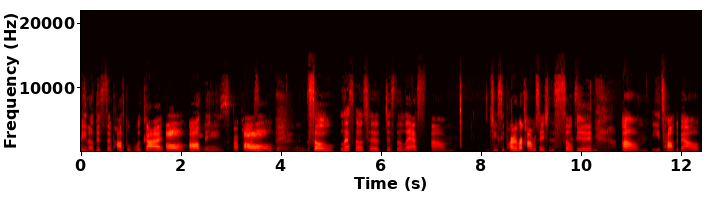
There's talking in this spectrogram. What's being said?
you know this is impossible with god all things, all things. are possible. all things. So let's go to just the last um juicy part of our conversation. Is so yes, good. um you talked about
